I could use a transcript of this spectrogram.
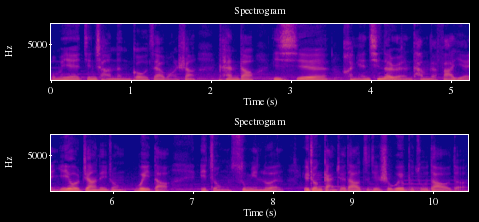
我们也经常能够在网上看到一些很年轻的人，他们的发言也有这样的一种味道，一种宿命论，一种感觉到自己是微不足道的，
